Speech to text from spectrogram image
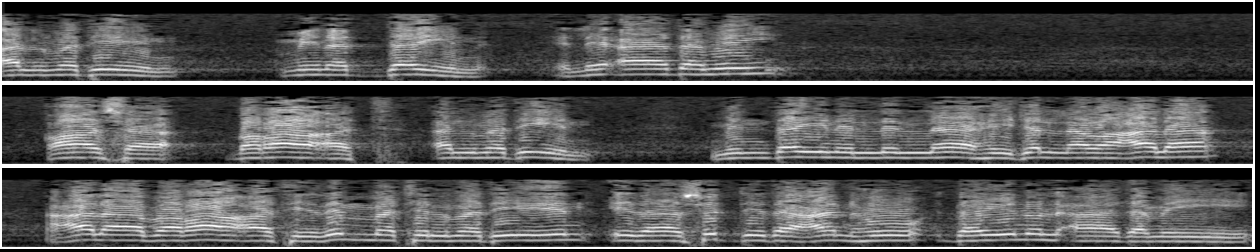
المدين من الدين لآدمي قاس براءة المدين من دين لله جل وعلا على براءة ذمة المدين إذا سدد عنه دين الآدمي.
